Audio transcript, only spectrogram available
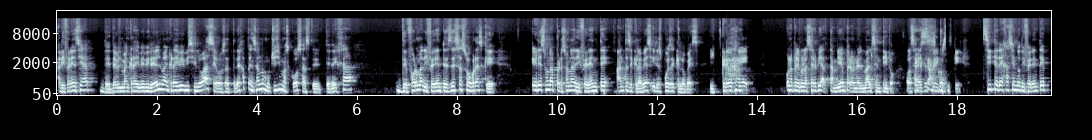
a diferencia de Devilman Crybaby, Devilman Crybaby sí lo hace, o sea, te deja pensando muchísimas cosas, te, te deja de forma diferente, es de esas obras que eres una persona diferente antes de que la veas y después de que lo ves. Y creo que una película serbia también, pero en el mal sentido. O sea, es de esas cosas que sí te deja siendo diferente,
